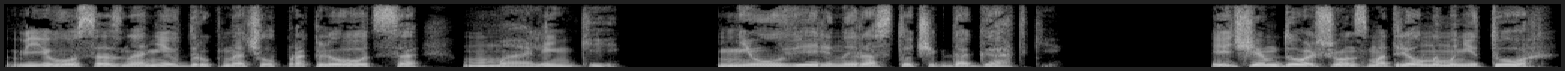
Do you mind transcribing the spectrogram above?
в его сознании вдруг начал проклевываться маленький, неуверенный росточек догадки. И чем дольше он смотрел на монитор,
